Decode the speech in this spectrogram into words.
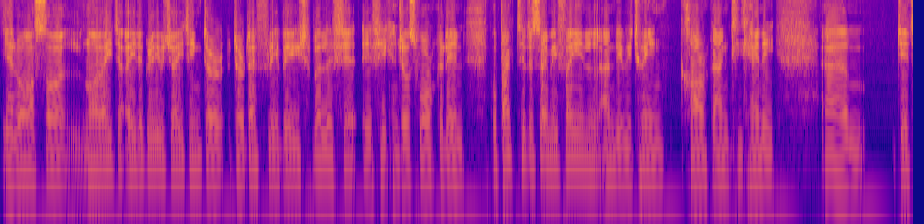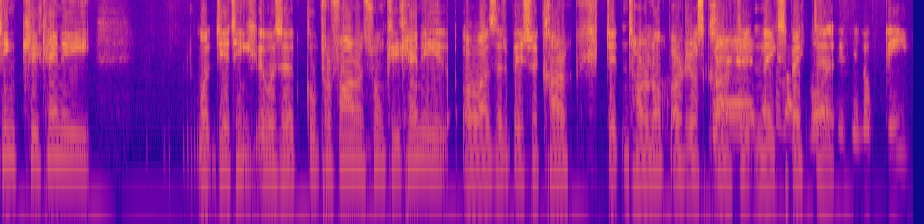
You know, so no, I'd, I'd agree with you. I think they're they're definitely beatable if you if you can just work it in. But back to the semi final, Andy, between Cork and Kilkenny. Um, do you think Kilkenny? What do you think? It was a good performance from Kilkenny, or was it a bit of Cork didn't turn up, or just Cork yeah, didn't expect it? If you look deep,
